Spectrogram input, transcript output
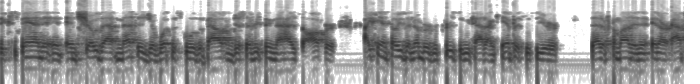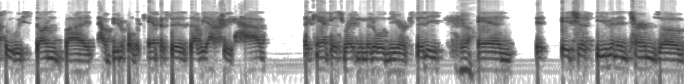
expand and, and, show that message of what the school is about and just everything that has to offer. I can't tell you the number of recruits that we've had on campus this year that have come on and, and are absolutely stunned by how beautiful the campus is, that we actually have a campus right in the middle of New York City. Yeah. And it's just even in terms of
